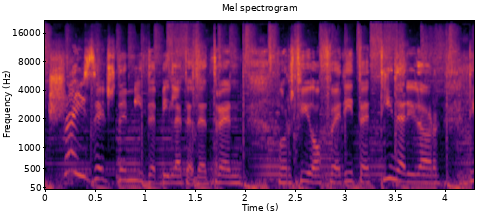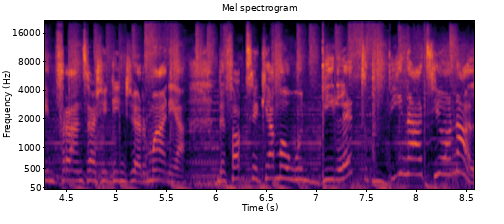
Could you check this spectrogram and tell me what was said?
60.000 de bilete de tren vor fi oferite tinerilor din Franța și din Germania. De fapt, se cheamă un bilet binațional.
